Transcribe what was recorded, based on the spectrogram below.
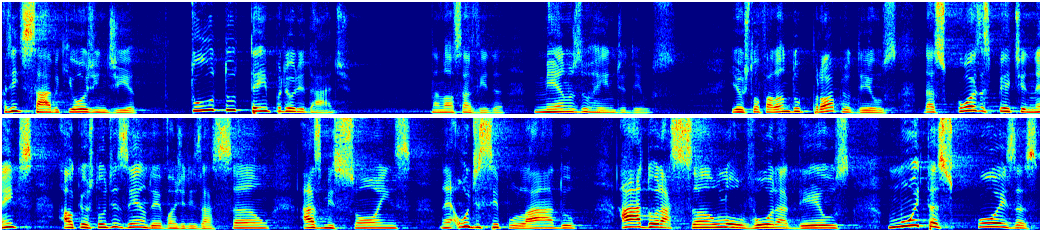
a gente sabe que hoje em dia tudo tem prioridade na nossa vida, menos o reino de Deus. E eu estou falando do próprio Deus, das coisas pertinentes ao que eu estou dizendo: evangelização, as missões, né, o discipulado, a adoração, o louvor a Deus. Muitas coisas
